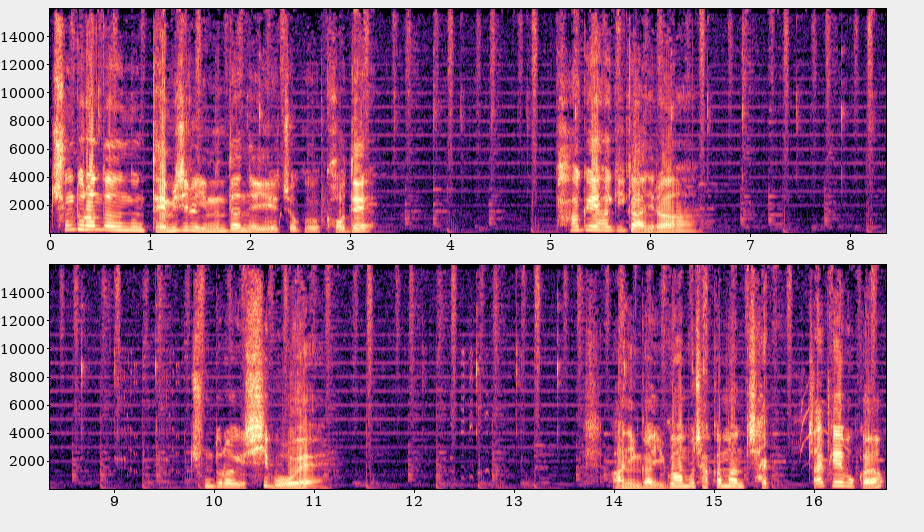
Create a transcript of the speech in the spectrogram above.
충돌한다는 건 데미지를 입는다는 얘기겠죠? 그 거대 파괴하기가 아니라 충돌하기 15회 아닌가? 이거 한번 잠깐만 잘, 짧게 해볼까요?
